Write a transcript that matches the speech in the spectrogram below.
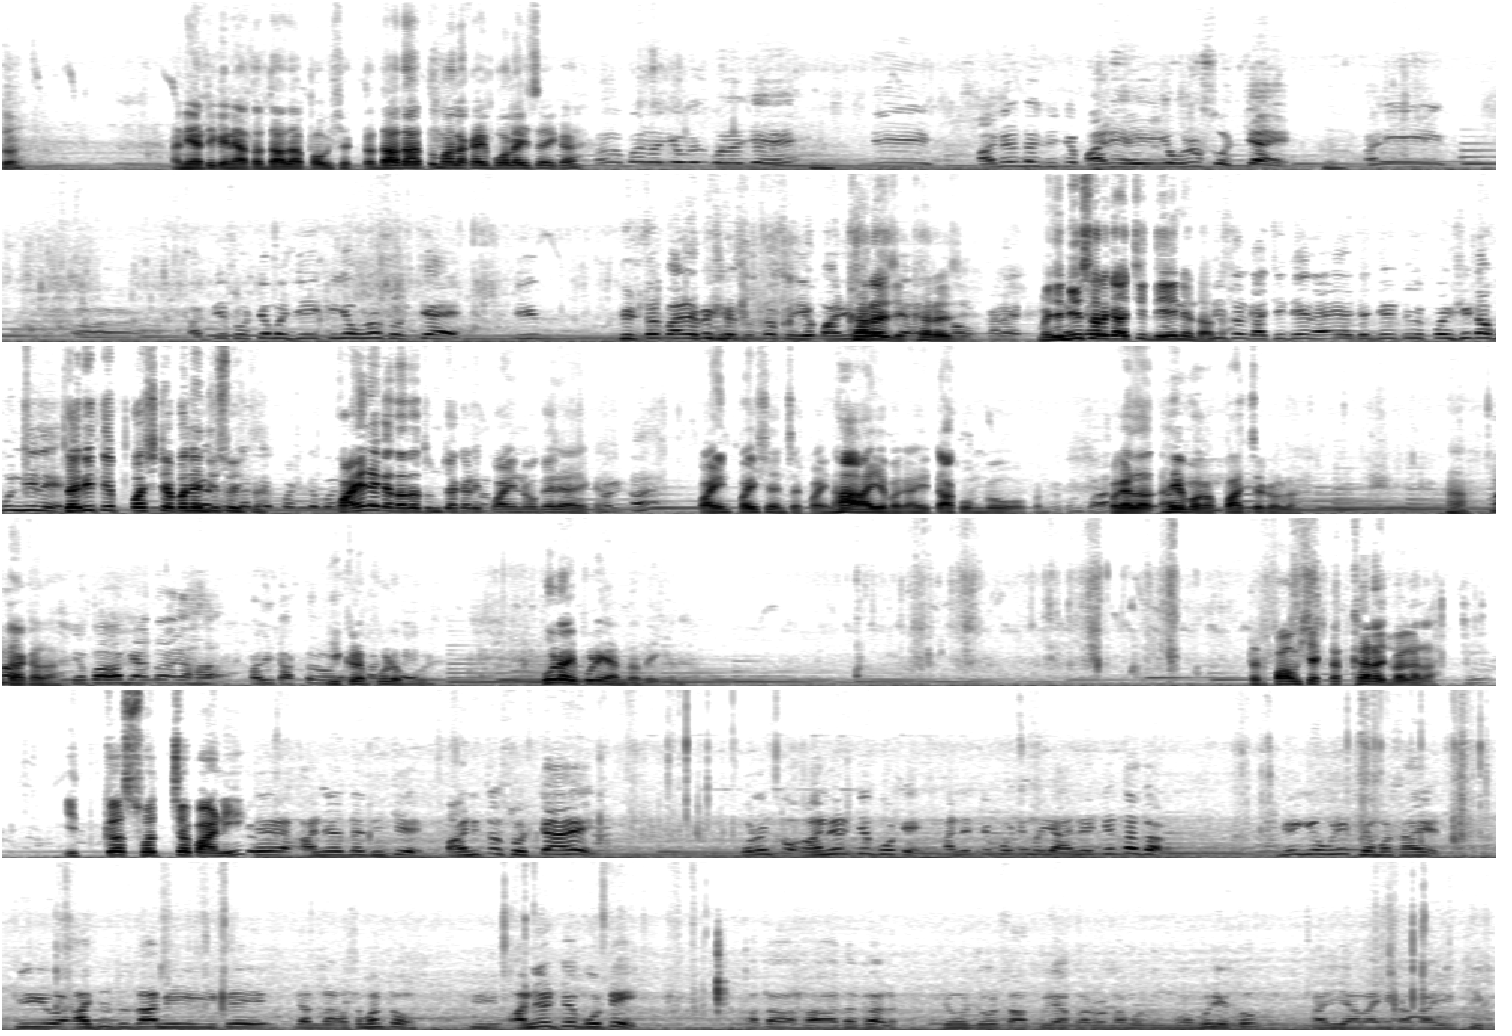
होतं. आणि या ठिकाणी आता दादा पाहू शकता. दादा तुम्हाला काही बोलायचं आहे का? मला एवढंच बोलायचं आहे की आनंद पाणी हे एवढं स्वच्छ आहे. आणि अगदी स्वच्छ म्हणजे की एवढं स्वच्छ आहे की फिल्टर पाण्यापेक्षा सुद्धा हे पाणी खरंच आहे खरंच हो, आहे. आहे. म्हणजे निसर्गाची देण आहे दादा. निसर्गाची देण आहे. याच्यात जरी तुम्ही पैसे टाकून दिले. तरी ते स्पष्टपणे दिसू शकतं. कॉईन आहे का दादा तुमच्याकडे? कॉईन वगैरे आहे का? हा? कॉईन पैशांचा कॉईन हा आहे बघा हे टाकून बघू आपण. बघा दादा हे बघा पाचशे डॉलर. हा. टाका हे पहा मी आता हा कॉईन टाकतो. इकडं पुढं. पुढं. पुढं पुढे दादा इकडं. तर पाहू शकतात खरंच बघा इतकं स्वच्छ पाणी. ते अनेर नदीचे पाणी तर स्वच्छ आहे. परंतु अनेरचे गोटे अनेरचे गोटे म्हणजे अनेरचे दगड हे एवढे फेमस आहेत की आधी सुद्धा मी इकडे त्यांना असं म्हणतो की अनेरचे गोटे आता हा दगड जवळजवळ सातपुऱ्या पर्वतामधून वाहून येतो. आणि याला एक आता एक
